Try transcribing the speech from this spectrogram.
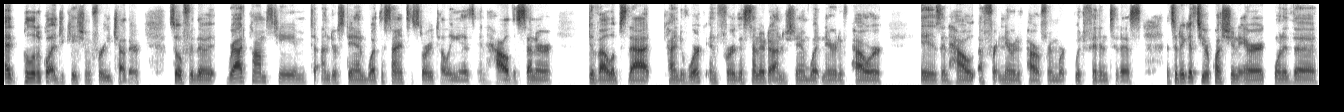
ed- political education for each other. So for the Radcoms team to understand what the science of storytelling is and how the center develops that kind of work, and for the center to understand what narrative power is and how a fr- narrative power framework would fit into this. And so to get to your question, Eric, one of the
